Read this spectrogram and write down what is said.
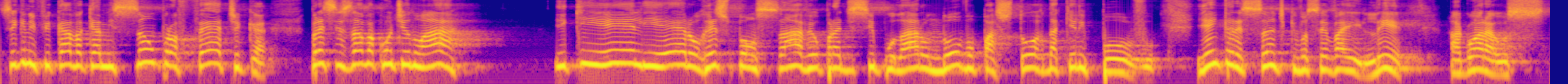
significava que a missão profética precisava continuar e que ele era o responsável para discipular o novo pastor daquele povo. E é interessante que você vai ler agora os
